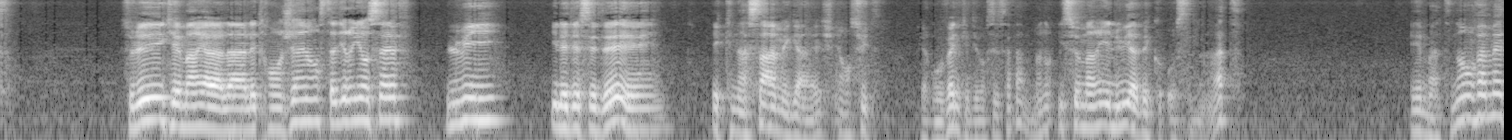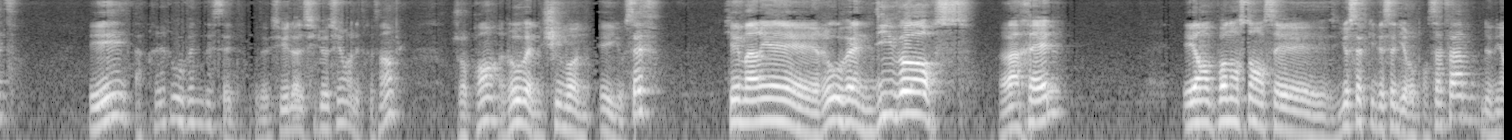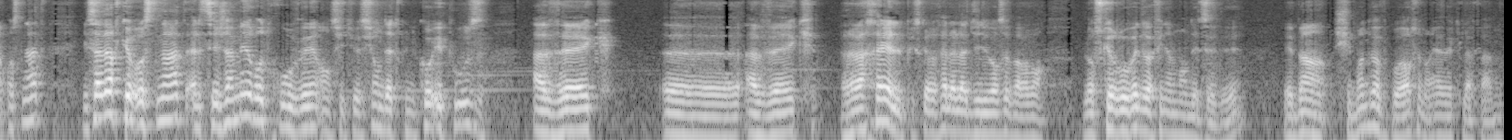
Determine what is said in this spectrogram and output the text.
celui qui est marié à l'étrangère, c'est-à-dire Yosef, lui, il est décédé, et Knassa Megaresh, et ensuite, a Réhouven qui a divorcé sa femme. Maintenant, il se marie, lui, avec Osnat, et maintenant, on va mettre et après, Reuven décède. Vous avez suivi la situation, elle est très simple. Je reprends, Reuven, Shimon et Yosef, qui est marié, Reuven divorce Rachel, Et en, pendant ce temps, c'est Yosef qui décède, il reprend sa femme, devient Osnat. Il s'avère que Osnat, elle s'est jamais retrouvée en situation d'être une co-épouse avec, euh, avec Rachel, puisque Rachel a déjà divorcé auparavant. Lorsque Reuven va finalement décéder, eh ben, Shimon va pouvoir se marier avec la femme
